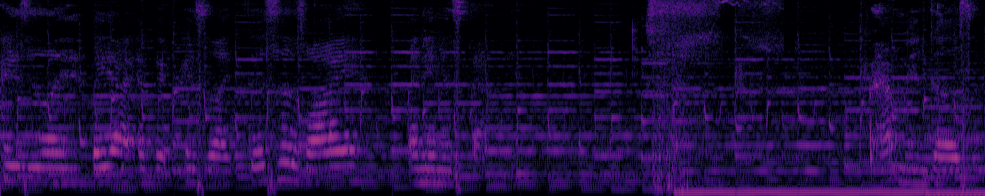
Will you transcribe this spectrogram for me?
Crazy Life. But yeah, Epic Crazy Life. This is why my name is. Batman Batman does.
